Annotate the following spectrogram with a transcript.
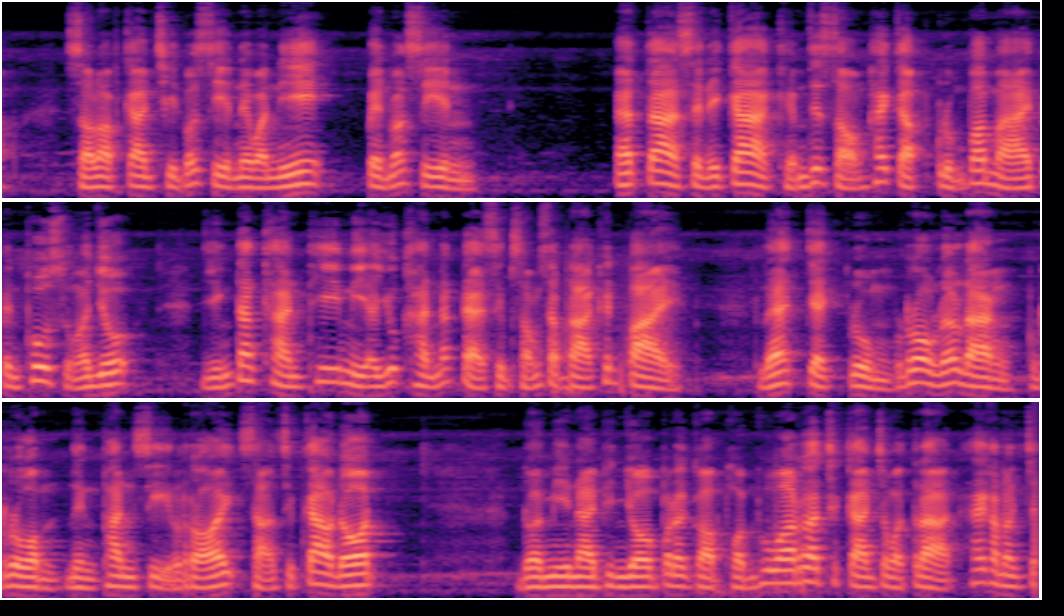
-19 สำหรับการฉีดวัคซีนในวันนี้เป็นวัคซีนแอตตราเซเนกาเข็มที่ 2 ให้กับกลุ่มเป้าหมายเป็นผู้สูงอายุ หญิงตั้งครรภ์ที่มีอายุครรภ์ตั้งแต่ 12 สัปดาห์ขึ้นไป และ 7 กลุ่มโรคเรื้อรังรวม 1,439 โดส โดยมีนายพินโยประกอบผลผู้ว่าราชการจังหวัดตราดให้กำลังใจ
